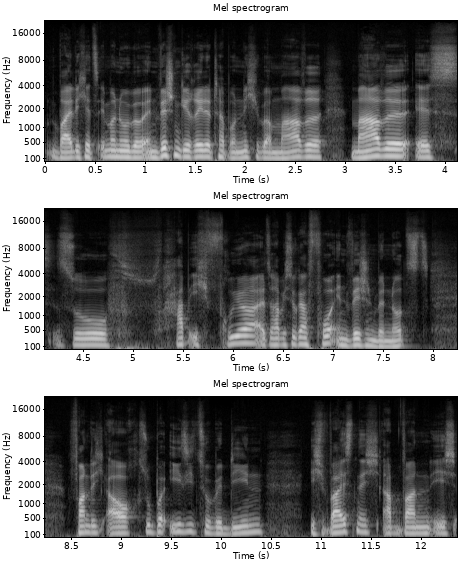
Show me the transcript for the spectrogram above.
weil ich jetzt immer nur über Envision geredet habe und nicht über Marvel, Marvel ist so, habe ich früher, also habe ich sogar vor Envision benutzt. Fand ich auch super easy zu bedienen. Ich weiß nicht, ab wann ich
